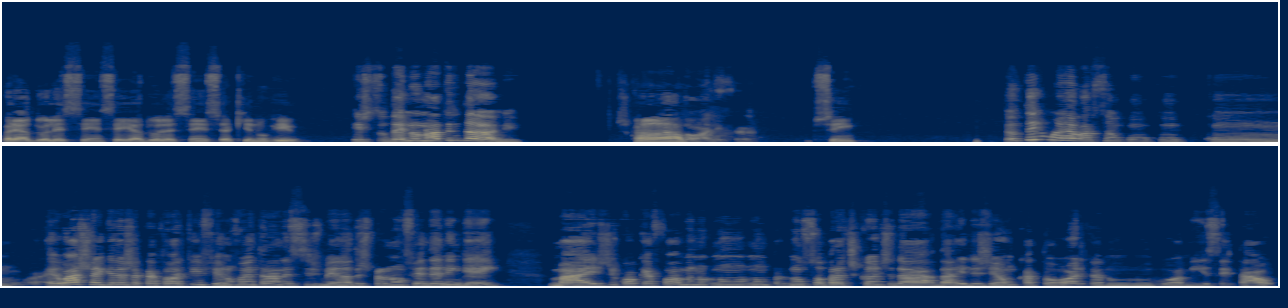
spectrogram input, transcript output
pré-adolescência e adolescência aqui no Rio? Estudei no Notre Dame, escola ah, católica. Sim. Eu tenho uma relação com, com, com, Eu acho a Igreja Católica, enfim, não vou entrar nesses meandros para não ofender ninguém. Mas, de qualquer forma, não, não, não, não sou praticante da, da religião católica, não, não vou à missa e tal.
